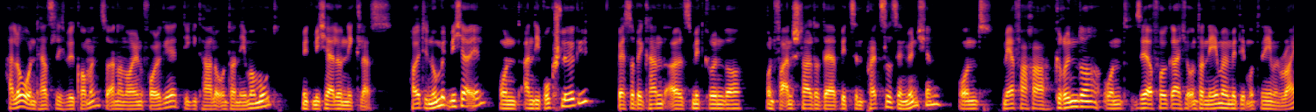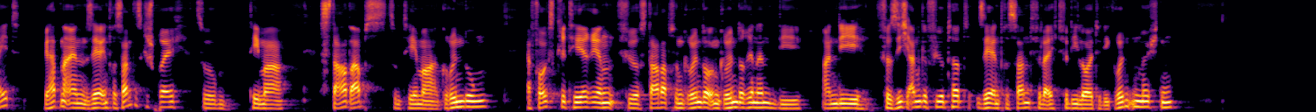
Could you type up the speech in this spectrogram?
Hallo und herzlich willkommen zu einer neuen Folge Digitaler Unternehmermut mit Michael und Niklas. Heute nur mit Michael und Andy Bruckschlögel, besser bekannt als Mitgründer und Veranstalter der Bits and Pretzels in München und mehrfacher Gründer und sehr erfolgreicher Unternehmer mit dem Unternehmen Ride. Wir hatten ein sehr interessantes Gespräch zum Thema Startups, zum Thema Gründung, Erfolgskriterien für Startups und Gründer und Gründerinnen, die Andy für sich angeführt hat. Sehr interessant vielleicht für die Leute, die gründen möchten.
